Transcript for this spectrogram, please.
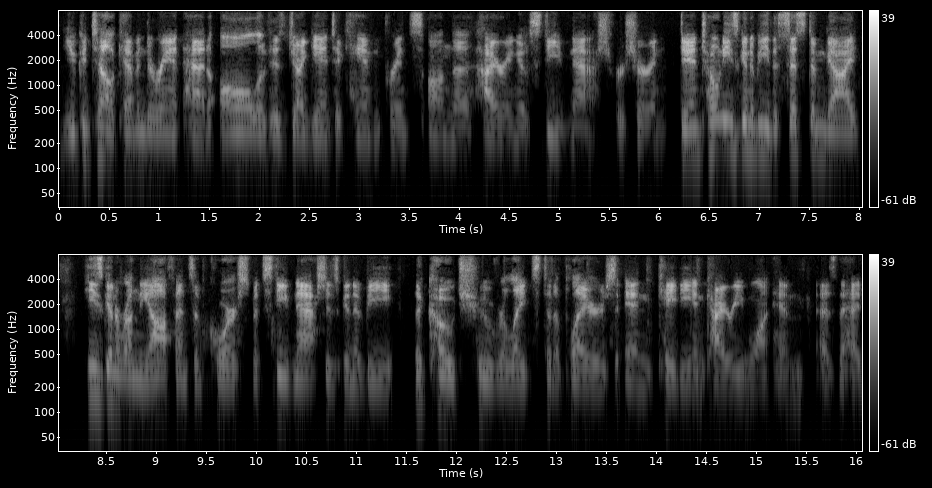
you could tell Kevin Durant had all of his gigantic handprints on the hiring of Steve Nash for sure. And D'Antoni's going to be the system guy. He's going to run the offense, of course, but Steve Nash is going to be the coach who relates to the players, and KD and Kyrie want him as the head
